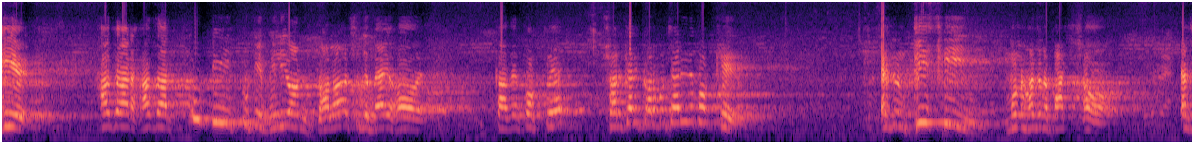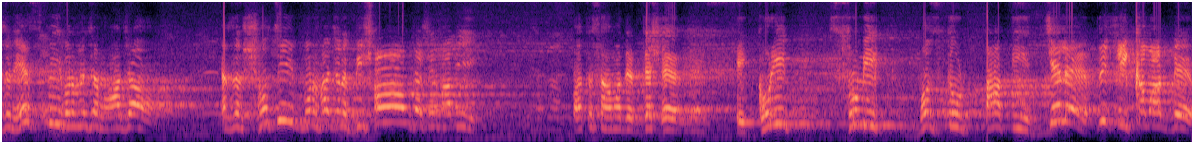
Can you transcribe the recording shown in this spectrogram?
গিয়ে হাজার হাজার কোটি কোটি মিলিয়ন ডলার শুধু ব্যয় হয় কাদের পক্ষে? সরকারি কর্মচারীদের পক্ষে। একজন ডিসি মনে হয় যেন বাদশাহ, একজন এসপি মনে হয় যেন রাজা, একজন সচিব মনে হয় যেন বিশাল দেশের মালিক। অথচ আমাদের দেশের এই গরিব শ্রমিক, মজদুর, তাঁতি, জেলে ঋষি কামারদের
